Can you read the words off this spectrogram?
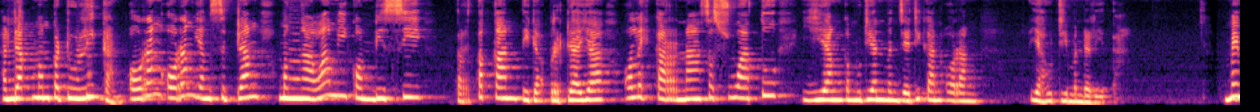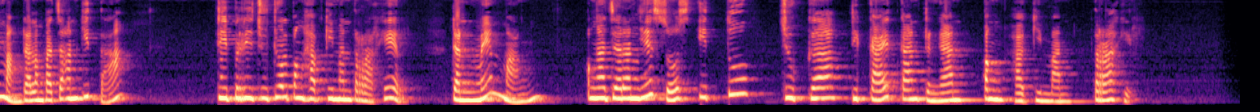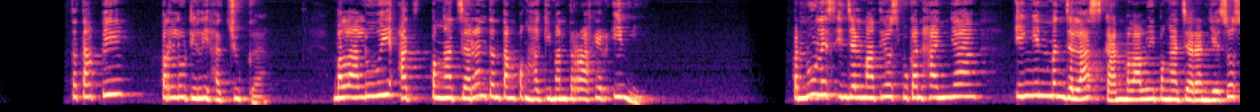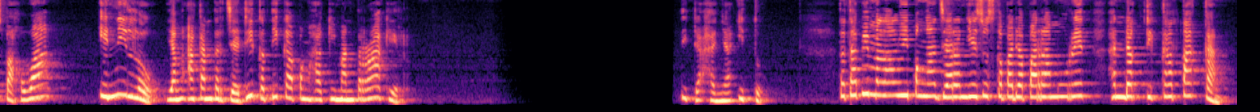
hendak mempedulikan orang-orang yang sedang mengalami kondisi tertekan, tidak berdaya oleh karena sesuatu yang kemudian menjadikan orang Yahudi menderita. Memang dalam bacaan kita diberi judul penghakiman terakhir dan memang pengajaran Yesus itu juga dikaitkan dengan penghakiman terakhir. Tetapi perlu dilihat juga melalui pengajaran tentang penghakiman terakhir ini. Penulis Injil Matius bukan hanya ingin menjelaskan melalui pengajaran Yesus bahwa ini loh yang akan terjadi ketika penghakiman terakhir. Tidak hanya itu, tetapi melalui pengajaran Yesus kepada para murid, hendak dikatakan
